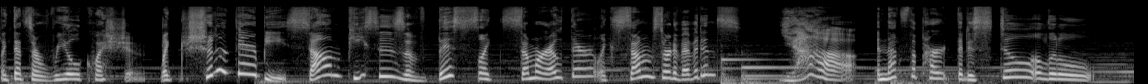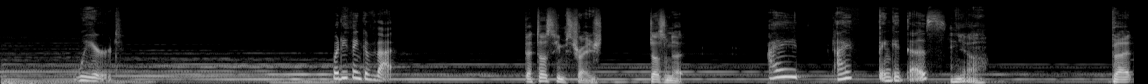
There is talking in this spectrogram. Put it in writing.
Like, that's a real question. Like, shouldn't there be some pieces of this, like, somewhere out there? Like, some sort of evidence? Yeah. And that's the part that is still a little weird. What do you think of that? That does seem strange, doesn't it? I I think it does. Yeah. But,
